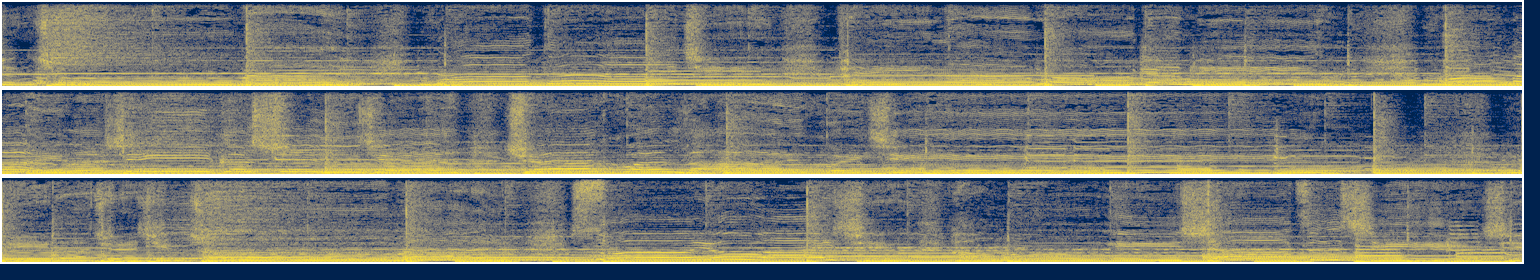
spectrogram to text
的多情出卖我的爱情，赔了我的命。我卖了一个世界，却换来灰烬。你的绝情出卖所有爱情，好梦一下子清醒，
